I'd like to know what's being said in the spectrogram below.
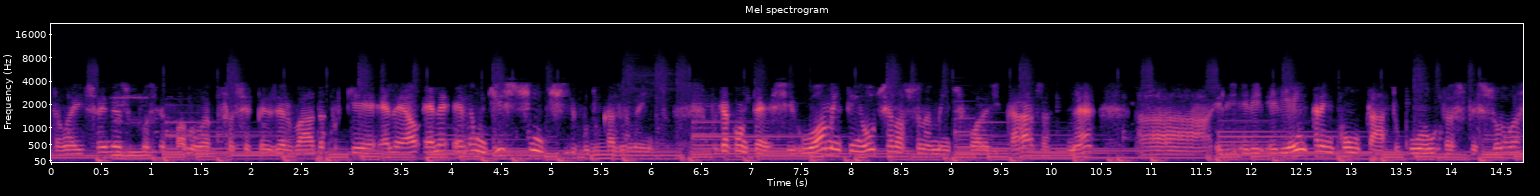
Então é isso aí mesmo que você falou, ela precisa ser preservada porque ela é, ela, é, ela é um distintivo do casamento. Porque acontece, o homem tem outros relacionamentos fora de casa, né? Ah, ele, ele, ele entra em contato com outras pessoas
